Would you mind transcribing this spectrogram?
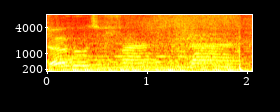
这不是泛滥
